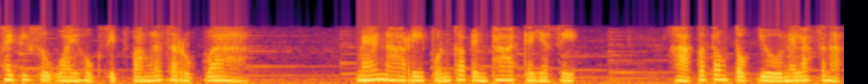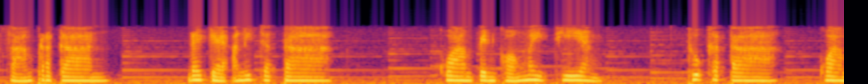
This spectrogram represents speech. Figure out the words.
ให้ภิกษุวัยหกสิบฟังและสรุปว่า แม้นารีผลก็เป็นธาตุกายสิทธิ์ หากก็ต้องตกอยู่ในลักษณะสามประการ ได้แก่อนิจจตา ความเป็นของไม่เที่ยง ทุกขตา ความ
